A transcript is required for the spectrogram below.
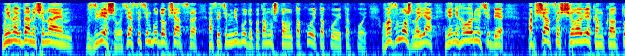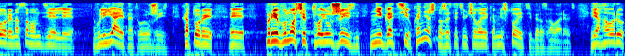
Мы иногда начинаем взвешивать. Я с этим буду общаться, а с этим не буду, потому что он такой, такой и такой. Возможно, я, я не говорю тебе общаться с человеком, который на самом деле влияет на твою жизнь, который э, привносит в твою жизнь негатив. Конечно же, с этим человеком не стоит тебе разговаривать. Я говорю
